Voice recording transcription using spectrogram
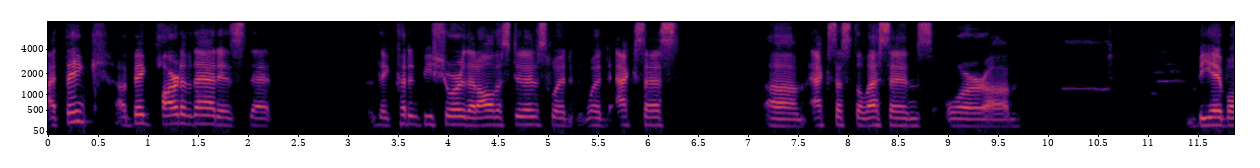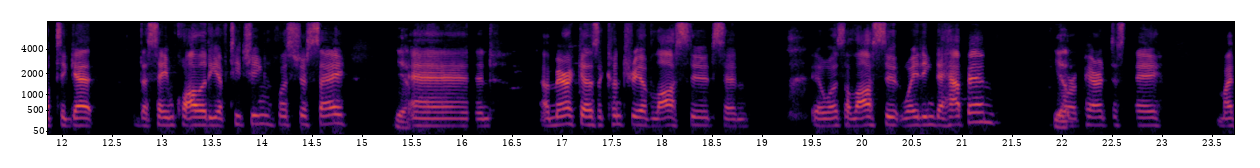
I think a big part of that is that they couldn't be sure that all the students would would access um, access the lessons or um, be able to get the same quality of teaching. Let's just say. Yeah. And America is a country of lawsuits, and it was a lawsuit waiting to happen Yep. for a parent to say, my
